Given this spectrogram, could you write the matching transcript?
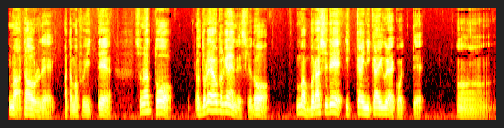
まあタオルで頭拭いて、その後、ドライヤーをかけないんですけど、まあブラシで1回2回ぐらいこうやって、うん、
